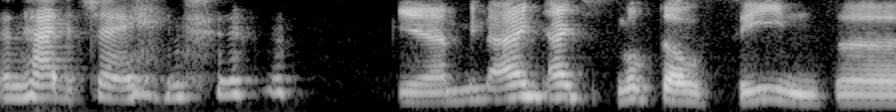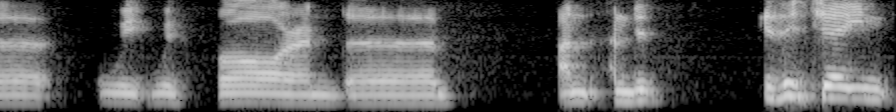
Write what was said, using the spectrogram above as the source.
and had to change. Yeah, I mean, I, I just love those scenes uh, with with Thor and um and and it, is it Jane?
